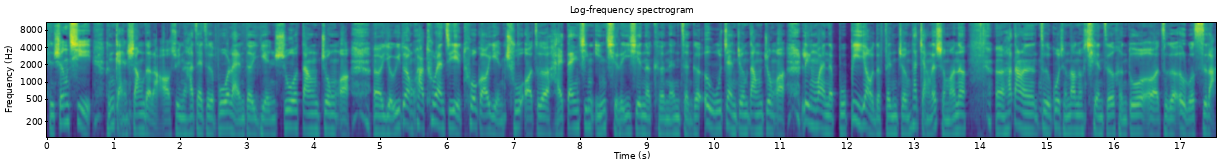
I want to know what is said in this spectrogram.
很生气、很感伤的了啊，所以呢，他在这个波兰的演说当中啊，呃，有一段话突然之间也脱稿演出啊，这个还担心引起了一些呢，可能整个俄乌战争当中啊，另外呢不必要的纷争。他讲了什么呢？呃，他当然这个过程当中谴责很多呃这个俄罗斯啦，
